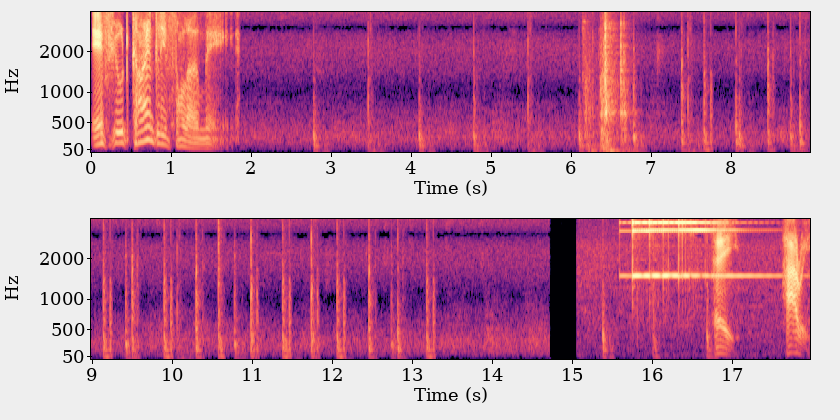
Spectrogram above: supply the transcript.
If you'd kindly follow me. Hey, Harry.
